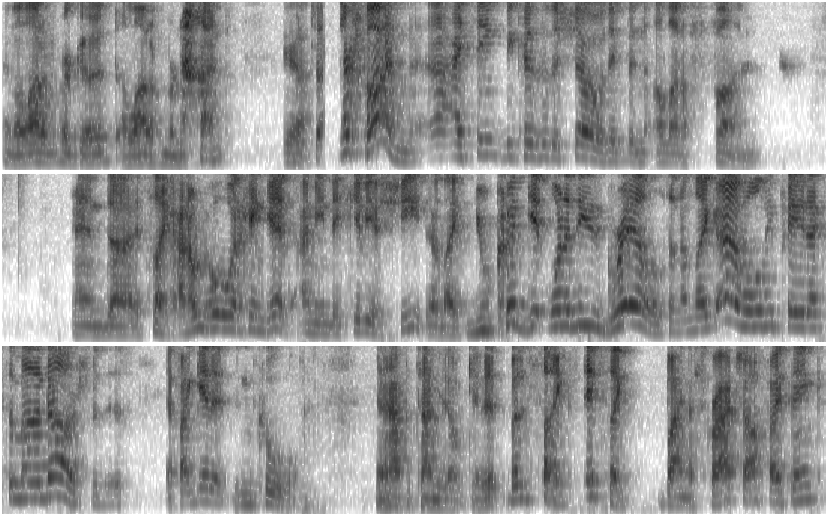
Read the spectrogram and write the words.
and a lot of them are good. A lot of them are not. Yeah, but, uh, they're fun. I think because of the show, they've been a lot of fun. And uh, it's like I don't know what I can get. I mean, they give you a sheet. They're like, you could get one of these grills, and I'm like, I've only paid X amount of dollars for this. If I get it, then cool. You know, half the time you don't get it, but it's like it's like buying a scratch off. I think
